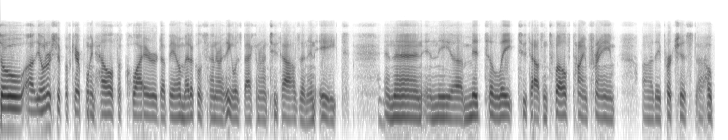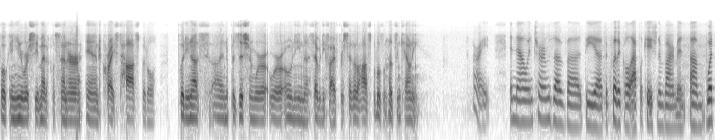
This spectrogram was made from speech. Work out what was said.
So uh, the ownership of CarePoint Health acquired uh, Bayonne Medical Center. I think it was back in around 2008, mm-hmm. and then in the uh, mid to late 2012 timeframe, uh, they purchased uh, Hoboken University Medical Center and Christ Hospital putting us uh, in a position where we're owning uh, 75% of the hospitals in Hudson County. All right. And now, in terms of uh, the uh, the clinical application environment, um, what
